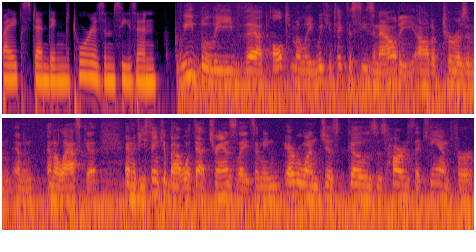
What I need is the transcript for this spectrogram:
by extending the tourism season. We believe that ultimately we can take the seasonality out of tourism in, Alaska. And if you think about what that translates, I mean, everyone just goes as hard as they can for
